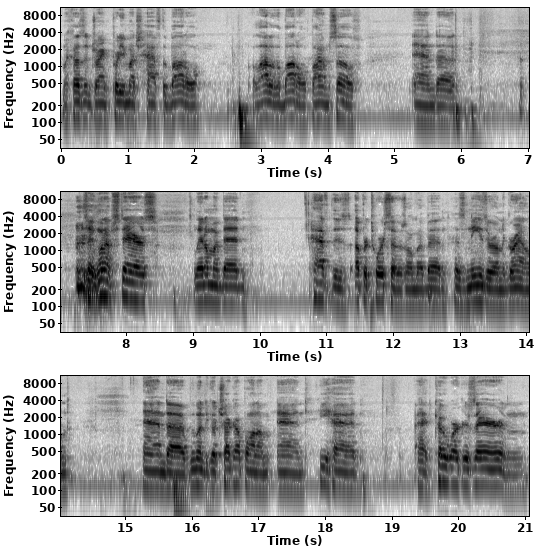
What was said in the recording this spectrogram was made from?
my cousin drank pretty much half the bottle, a lot of the bottle by himself. And uh, so he went upstairs, laid on my bed, half his upper torsos on my bed. His knees are on the ground. And uh, we went to go check up on him, and he had, I had coworkers there and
